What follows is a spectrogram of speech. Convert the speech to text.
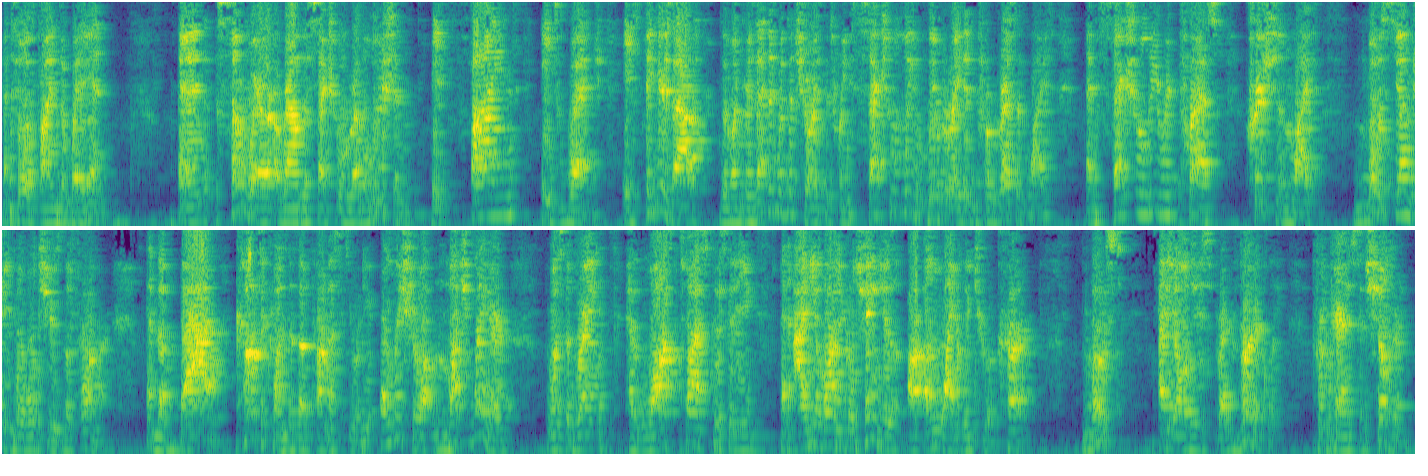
until it finds a way in. And somewhere around the sexual revolution, it finds its wedge. It figures out that when presented with the choice between sexually liberated progressive life and sexually repressed Christian life, most young people will choose the former. And the bad consequences of promiscuity only show up much later once the brain has lost plasticity and ideological changes are unlikely to occur. Most ideologies spread vertically from parents to children.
